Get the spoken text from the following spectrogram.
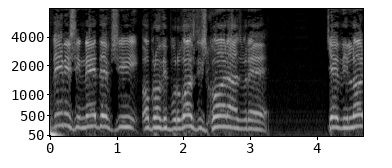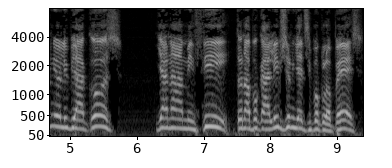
Δίνει συνέντευξη ο πρωθυπουργός της χώρας βρε και δηλώνει Ολυμπιακός για να αμυνθεί των αποκαλύψεων για τις υποκλοπές.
